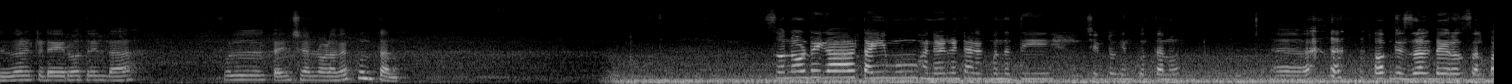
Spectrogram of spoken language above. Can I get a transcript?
ರಿಸಲ್ಟ್ ಡೇ ಇರೋದ್ರಿಂದ ಫುಲ್ ಟೆನ್ಷನ್ ಒಳಗೆ ಕುಂತಾನು. ಸೊ ನೋಡ್ರಿ ಈಗ ಟೈಮು ಹನ್ನೆರಡು ಗಂಟೆ ಆಗಕ್ಕೆ ಬಂದತಿ. ಚಿಂಟು ಹಿಂದೆ ಕುಂತಾನು ರಿಸಲ್ಟ್ ಇರೋ ಸ್ವಲ್ಪ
